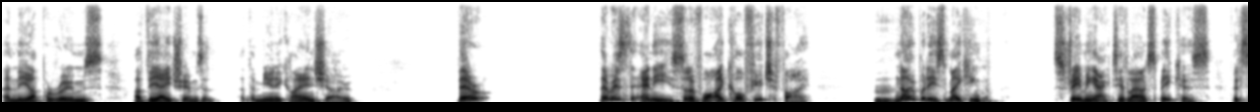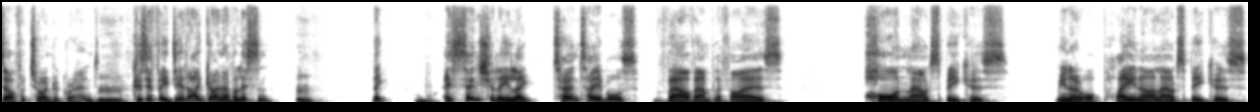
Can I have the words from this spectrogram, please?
and the upper rooms of the atriums at, at the Munich High End show, there there isn't any sort of what I call future fi. Hmm. Nobody's making streaming active loudspeakers that sell for 200 grand. Mm. Because if they did, I'd go and have a listen. Mm. Like, essentially, like turntables, valve amplifiers, horn loudspeakers, you know, or planar loudspeakers,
